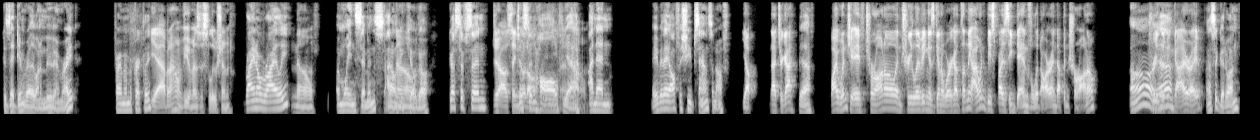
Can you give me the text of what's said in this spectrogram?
because they didn't really want to move him, right? If I remember correctly. Yeah, but I don't view him as a solution. Ryan O'Reilly No. and Wayne Simmonds. I don't No. think he'll go. Gustavsson, I'll say no to all Justin three, Hall, yeah. No. And then maybe they offer Sheep Sounds enough. Yep. That's your guy. Yeah. Why wouldn't you? If Toronto and Treliving is going to work out something, I wouldn't be surprised to see Dan Vladar end up in Toronto. Oh, Tree yeah. Living guy, right? That's a good one.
